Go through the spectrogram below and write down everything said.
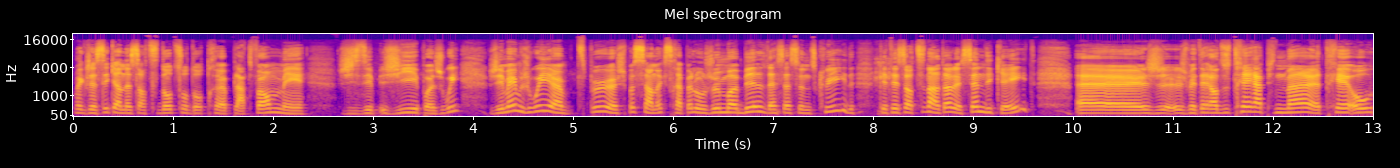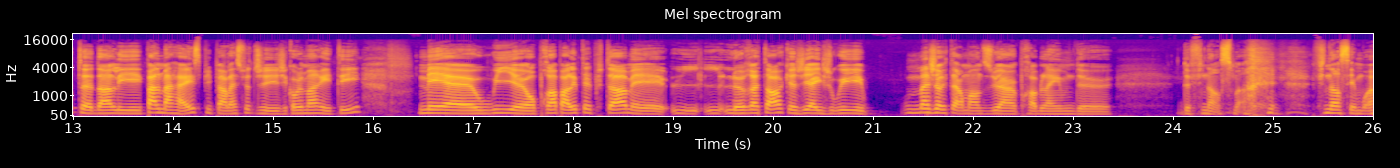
Fait que je sais qu'il y en a sorti d'autres sur d'autres euh, plateformes, mais j'y ai, ai pas joué. J'ai même joué un petit peu, je sais pas s'il y en a qui se rappellent, au jeu mobile d'Assassin's Creed, qui était sorti dans le temps de Syndicate. Euh, je je m'étais rendu très rapidement très haute dans les palmarès, puis par la suite, j'ai complètement arrêté. Mais euh, oui, on pourra en parler peut-être plus tard, mais le retard que j'ai à y jouer est majoritairement dû à un problème de, de financement. Financez-moi.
